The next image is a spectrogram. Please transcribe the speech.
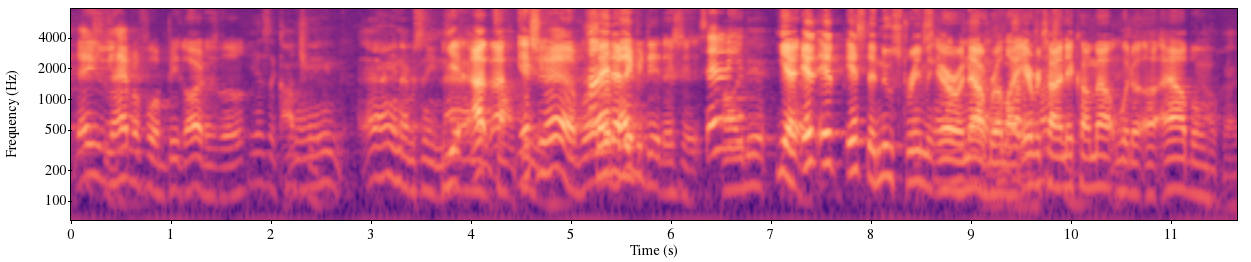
that that usually happen for a big artist though. He has a I country. mean, I ain't never seen nine Yeah, of the I- I- top Yes, 10. you have, bro. Say Say that baby ag- did that shit. Say that Oh, he again. did. Yeah, it, it it's the new streaming saying era he now, got a- bro. he Like got a every time they come out with a, a album, Okay.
